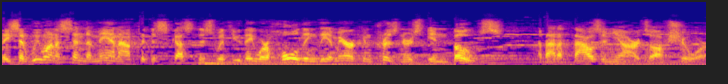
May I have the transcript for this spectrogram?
They said, we want to send a man out to discuss this with you. They were holding the American prisoners in boats about a thousand yards offshore.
